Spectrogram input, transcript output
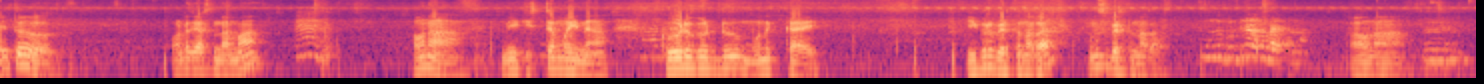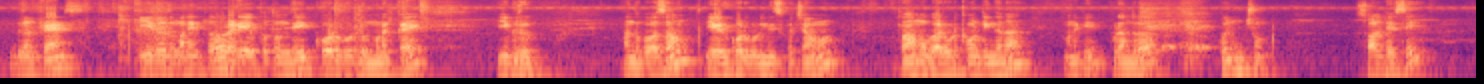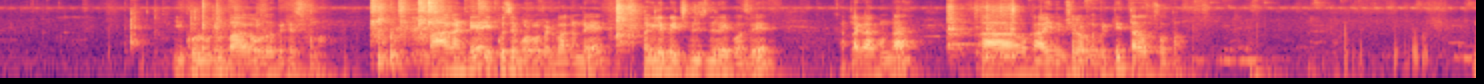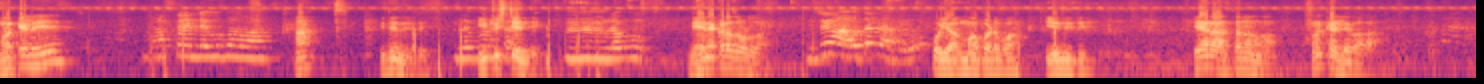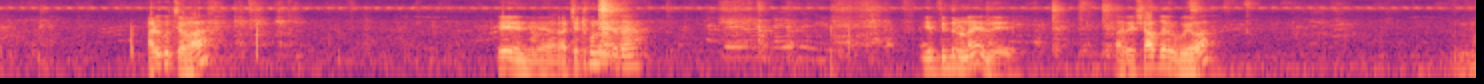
చేతు వంట చేస్తుందమ్మా? అవునా? మీకు ఇష్టమైన కోడిగుడ్డు మునక్కాయ. ఇగురు పెడుతున్నారా? పులుసు పెడుతున్నారా? అవునా? ఇదిగోండి ఫ్రెండ్స్ ఈరోజు మన ఇంట్లో రెడీ అయిపోతుంది కోడిగుడ్డు మునక్కాయ ఇగురు. అందుకోసం ఏడు కోడిగుడ్లు తీసుకొచ్చాము. రాము గారు కూడా కౌంటింగ్ కదా మనకి. ఇప్పుడు అందులో కొంచెం సాల్ట్ వేసి ఈ కోడిగుడ్లు బాగా ఉడకబెట్టేసుకున్నాం బాగా అంటే ఎక్కువసేపు ఉడకబెట్టబాకండి. పగిలిపోయి చిదిరి చిదిరి అయిపోద్ది. అట్లా కాకుండా ఒక ఐదు నిమిషాలు ఉడకబెట్టి తర్వాత చూద్దాం. మునక్కాయలు? ఇదేంది ఇది? ఈ ట్విస్ట్ ఏంది? నేను ఎక్కడ చూడలా? ఓ అమ్మ పడవా. ఏంది ఇది? ఏరా తను? మునక్కాయలు లేవా? అడుగుచ్చావా? ఏ ఆ చెట్టుకున్నాయి కదా? ఏం పిందులు ఉన్నాయి ఏంది? అరే షాప్ దగ్గర పోయావా?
